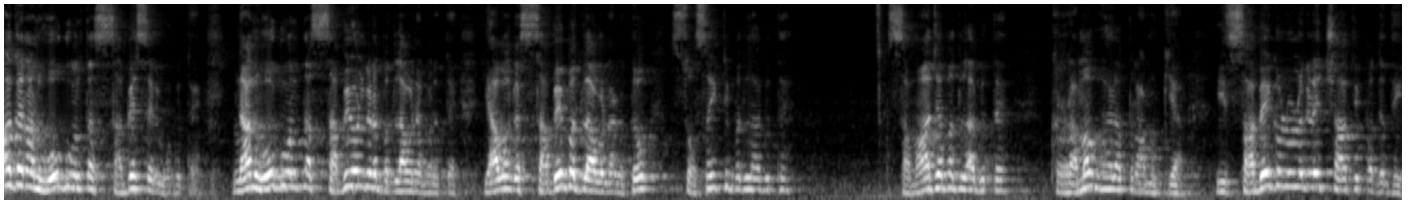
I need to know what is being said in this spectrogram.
ಆಗ ನಾನು ಹೋಗುವಂಥ ಸಭೆ ಸರಿ ಹೋಗುತ್ತೆ. ನಾನು ಹೋಗುವಂಥ ಸಭೆಯೊಳಗಡೆ ಬದಲಾವಣೆ ಬರುತ್ತೆ. ಯಾವಾಗ ಸಭೆ ಬದಲಾವಣೆ ಆಗುತ್ತೋ, ಸೊಸೈಟಿ ಬದಲಾಗುತ್ತೆ. ಸಮಾಜ ಬದಲಾಗುತ್ತೆ. ಕ್ರಮ ಬಹಳ ಪ್ರಾಮುಖ್ಯ. ಈ ಸಭೆಗಳೊಳಗಡೆ ಛಾತಿ ಪದ್ಧತಿ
